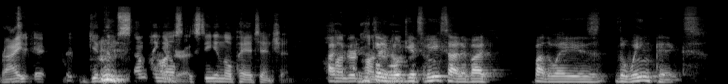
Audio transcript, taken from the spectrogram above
Right? Give them something 100. else to see and they'll pay attention. 100, I, I tell you what gets me excited about by the way, is the wing pics.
